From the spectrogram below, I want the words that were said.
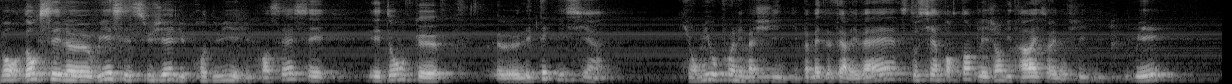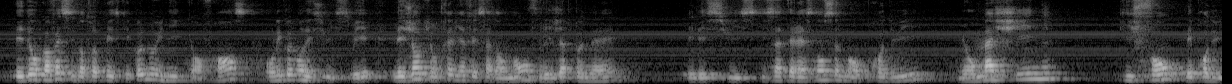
Bon, donc c'est le, vous voyez, c'est le sujet du produit et du process, et, donc euh, euh, les techniciens qui ont mis au point les machines qui permettent de faire les verres, c'est aussi important que les gens qui travaillent sur les machines. Vous voyez et donc, en fait, c'est une entreprise qui est complètement unique en France. On est complètement des Suisses. Vous voyez les gens qui ont très bien fait ça dans le monde, c'est les Japonais et les Suisses, qui s'intéressent non seulement aux produits, mais aux machines qui font les produits.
